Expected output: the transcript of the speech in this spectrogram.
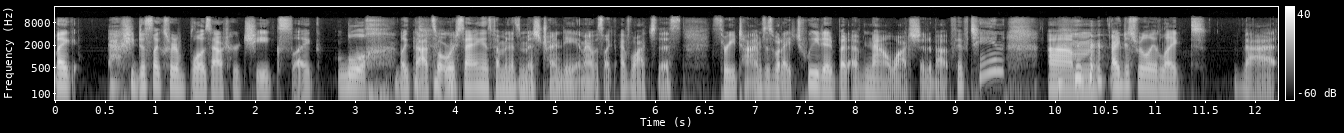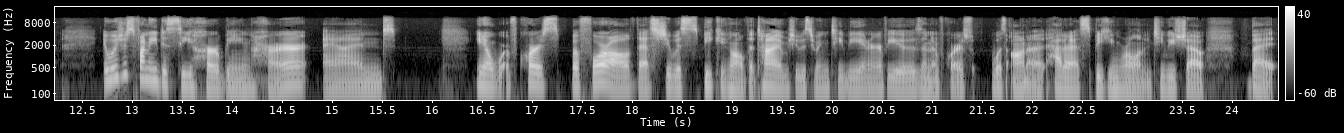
like. She just like sort of blows out her cheeks, like, ugh, like that's what we're saying is feminism is trendy. And I was like, I've watched this three times is what I tweeted, but I've now watched it about 15. Um, I just really liked that. It was just funny to see her being her. And, you know, of course, before all of this, she was speaking all the time. She was doing TV interviews and, of course, was on a, had a speaking role on a TV show. But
